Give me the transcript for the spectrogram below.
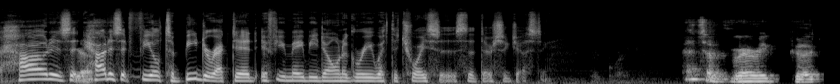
how does it Yes. how does it feel to be directed if you maybe don't agree with the choices that they're suggesting? That's a very good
